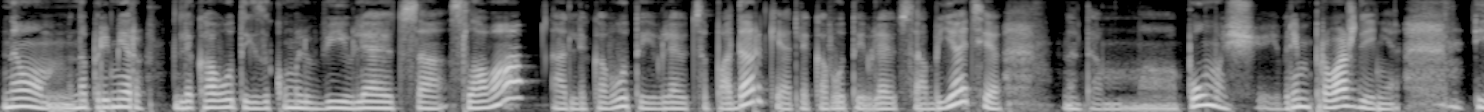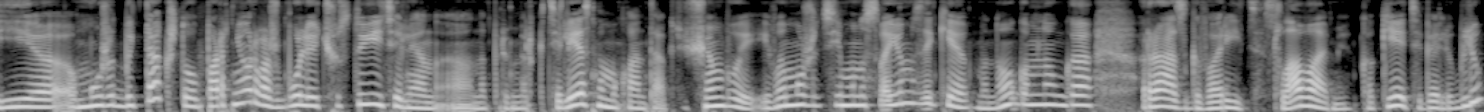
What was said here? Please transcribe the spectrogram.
Но, например, для кого-то языком любви являются слова, а для кого-то являются подарки, а для кого-то являются объятия, э, там, а, помощь и времяпровождение. И может быть так, что партнер ваш более чувствителен, э, например, к телесному контакту, чем вы. И вы можете ему на своем языке много-много раз говорить словами, как я тебя люблю,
